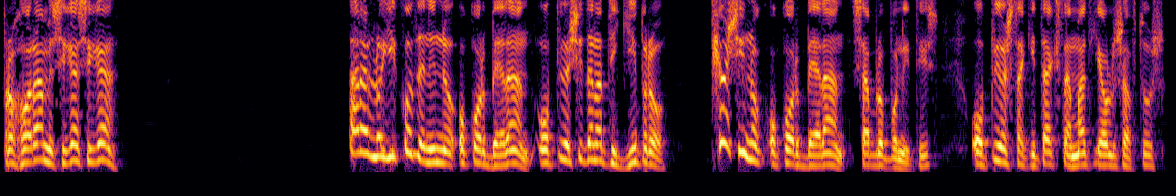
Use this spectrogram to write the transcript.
Προχωράμε σιγά σιγά. Άρα λογικό δεν είναι ο Κορμπεράν, ο οποίος ήταν από την Κύπρο. Ποιος είναι ο, Κορμπεράν, σαν προπονητής, ο οποίος θα κοιτάξει τα μάτια όλους αυτούς,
